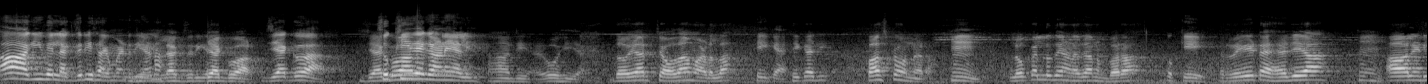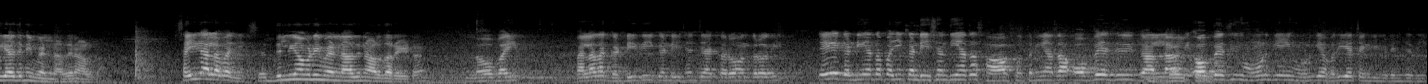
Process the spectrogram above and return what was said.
ਆ ਆ ਗਈ ਫੇ ਲਗਜ਼ਰੀ ਸੈਗਮੈਂਟ ਦੀ ਹੈ ਨਾ ਲਗਜ਼ਰੀ ਜੈਗਵਾਰ Jaguar- ਸੁੱਖੀ ਦੇ ਗਾਣੇ ਵਾਲੀ। ਹਾਂਜੀ ਉਹੀ ਆ। 2014 ਮਾਡਲ ਆ। ਠੀਕ ਹੈ। ਠੀਕ ਹੈ ਜੀ? ਫਸਟ ਓਨਰ ਆ। ਹੂੰ। ਲੋਕਲ ਲੁਧਿਆਣਾ ਦਾ ਨੰਬਰ ਆ। ਓਕੇ। ਰੇਟ ਇਹੋ ਜਿਹਾ ਹੂੰ। ਆਲ ਇੰਡੀਆ 'ਚ ਨਹੀਂ ਮਿਲਣਾ ਇਹਦੇ ਨਾਲ ਦਾ। ਸਹੀ ਗੱਲ ਆ ਭਾਜੀ। ਦਿੱਲੀਆਂ ਵੀ ਨਹੀਂ ਮਿਲਣਾ ਇਹਦੇ ਨਾਲ ਦਾ ਰੇਟ ਲਓ ਬਾਈ ਪਹਿਲਾਂ ਤਾਂ ਗੱਡੀ ਦੀ ਕੰਡੀਸ਼ਨ ਚੈੱਕ ਕਰੋ ਅੰਦਰੋਂ ਦੀ। ਇਹ ਗੱਡੀਆਂ ਤਾਂ ਭਾਜੀ ਕੰਡੀਸ਼ਨ ਦੀਆਂ ਤਾਂ ਸਾਫ਼ ਸੁਥਰੀਆਂ ਤਾਂ ਆਬਵੀਅਸ ਦੀ ਗੱਲ ਆ ਵੀ ਆਬਵੀਅਸ ਹੀ ਹੋਣਗੀਆਂ ਹੀ ਹੋਣਗੀਆਂ ਵਧੀਆ ਚੰਗੀ ਕੰਡੀਸ਼ਨ ਦੀਆਂ।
